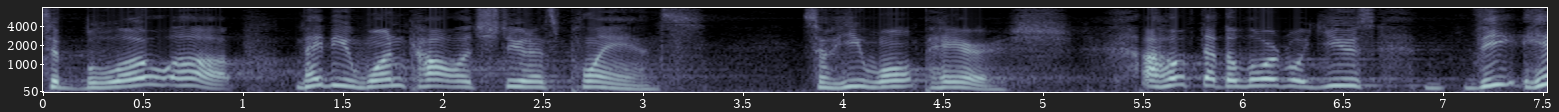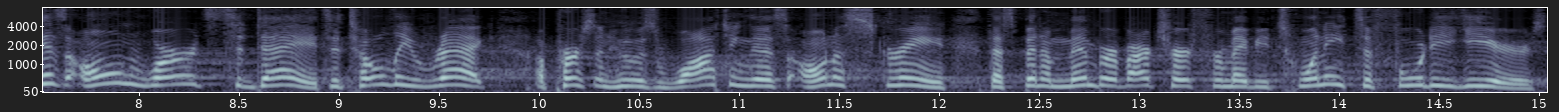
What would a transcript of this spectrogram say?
to blow up maybe one college student's plans so he won't perish. I hope that the Lord will use the, his own words today to totally wreck a person who is watching this on a screen that's been a member of our church for maybe 20 to 40 years,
